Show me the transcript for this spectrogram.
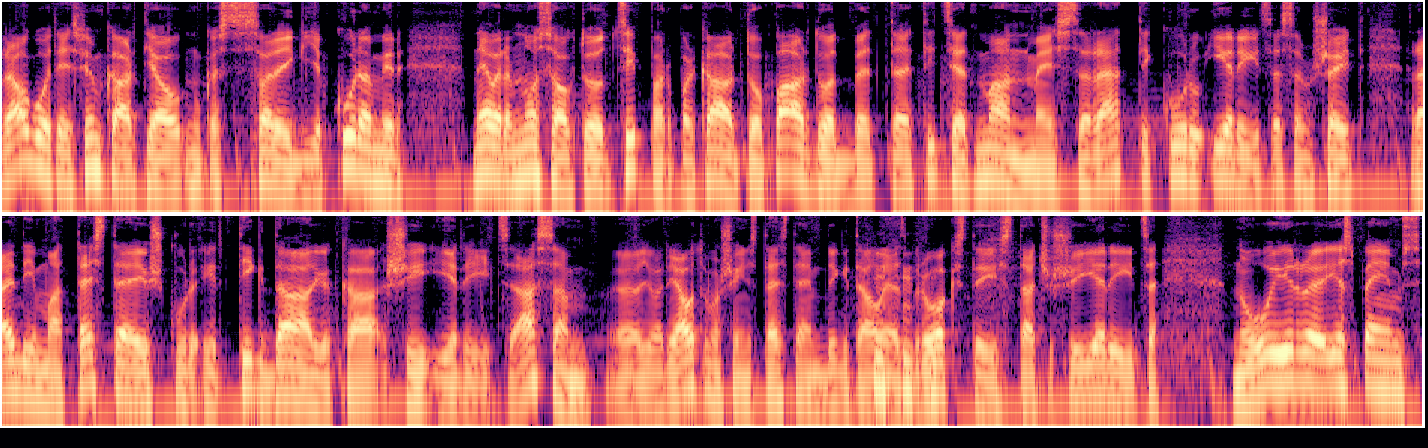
raugoties, pirmkārt, jau nu, kas svarīgi, jebkuram ir, nevaram nosaukt to ciparu, par kādu to pārdot, bet eh, ticiet man, mēs reti kuru ierīci esam šeit raidījumā testējuši, kur ir tik dārga kā šī ierīce. Esam, eh, jo arī automašīnas testējam digitālajās brokastīs, taču šī ierīce nu, ir iespējams,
